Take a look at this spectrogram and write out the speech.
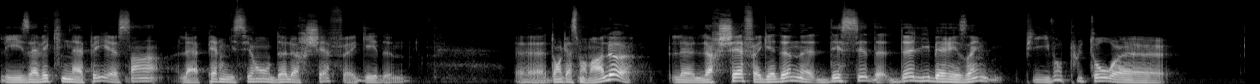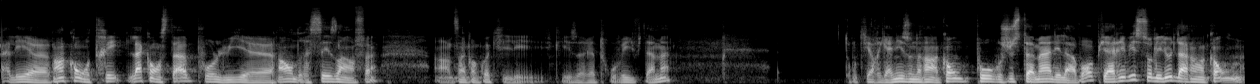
les avait kidnappés euh, sans la permission de leur chef, Gaydon. donc à ce moment-là, leur chef Gaiden décide de libérer Zane, puis il va plutôt aller rencontrer la constable pour lui rendre ses enfants, en disant comme quoi qu'il les, les, aurait trouvés, évidemment. Donc, il organise une rencontre pour justement aller la voir. Puis, arrivé sur les lieux de la rencontre,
